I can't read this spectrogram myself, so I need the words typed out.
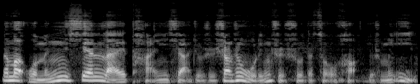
那么我们先来谈一下，就是上证五零指数的走好有什么意义？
